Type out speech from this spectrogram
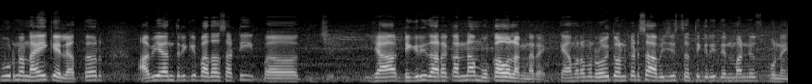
पूर्ण नाही केल्या तर अभियांत्रिकी पदासाठी ह्या डिग्रीधारकांना मुकावं लागणार आहे. कॅमेरामन रोहित वनकडचा अभिजित सतिगिरी दिनमान न्यूज पुणे.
